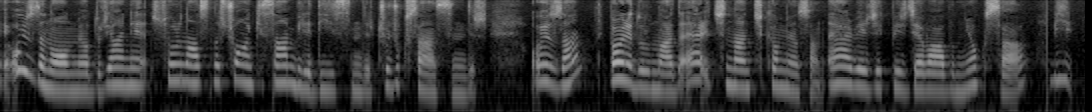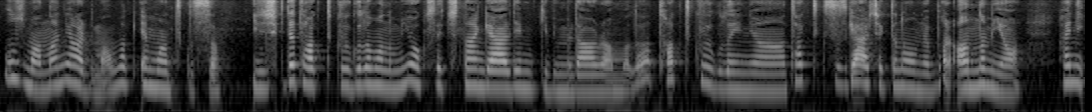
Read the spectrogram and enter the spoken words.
E, o yüzden olmuyordur. Yani sorun aslında şu anki sen bile değilsindir. Çocuk sensindir. O yüzden böyle durumlarda eğer içinden çıkamıyorsan, eğer verecek bir cevabın yoksa bir uzmandan yardım almak en mantıklısı. İlişkide taktik uygulamalı mı yoksa içinden geldiğim gibi mi davranmalı? Taktik uygulayın ya. Taktiksiz gerçekten olmuyor. Bunlar anlamıyor. Hani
